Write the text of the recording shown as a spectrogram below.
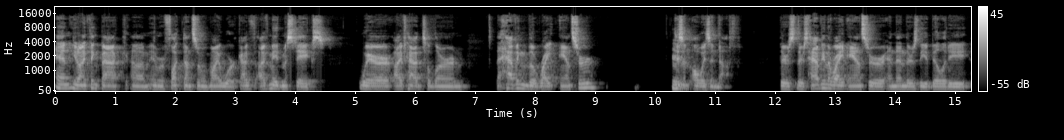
And you know, I think back um, and reflect on some of my work. I've I've made mistakes where I've had to learn that having the right answer mm. isn't always enough. There's there's having the right answer, and then there's the ability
